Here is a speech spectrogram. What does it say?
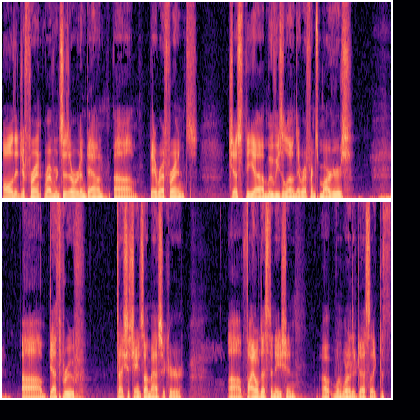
all the different references. I wrote them down. Um, they reference just the uh, movies alone. They reference Martyrs, um, Death Proof, Texas Chainsaw Massacre, uh, Final Destination. Uh, when one of their deaths, like this,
